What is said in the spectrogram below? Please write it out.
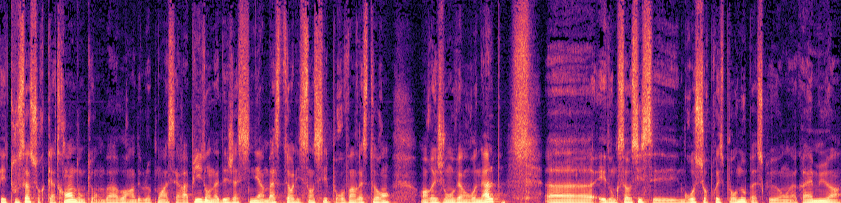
et tout ça sur 4 ans. Donc on va avoir un développement assez rapide. On a déjà signé un master licencié pour 20 restaurants en région Auvergne-Rhône-Alpes. et donc ça aussi, c'est une grosse surprise pour nous parce qu'on a quand même eu un,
